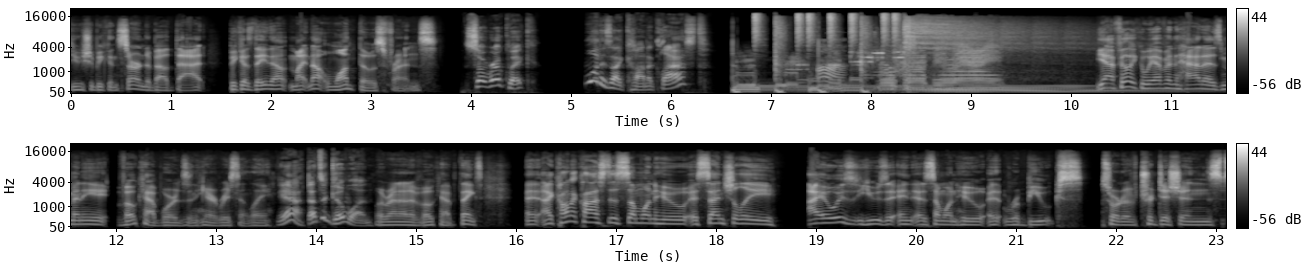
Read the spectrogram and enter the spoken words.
you should be concerned about that because they not, might not want those friends. So, real quick, what is iconoclast? Uh. Yeah, I feel like we haven't had as many vocab words in here recently. Yeah, that's a good one. We ran out of vocab. Thanks. Uh, Iconoclast is someone who essentially, I always use it in, as someone who uh, rebukes sort of traditions,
